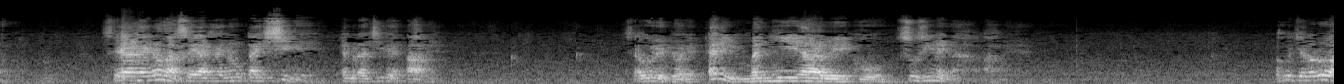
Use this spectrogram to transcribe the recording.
တော့ဘူး။ဆရာခိုင်နှုံးဟာဆရာခိုင်နှုံးတိုင်းရှိနေအမှန်ကြီးတဲ့အားပဲ။ဆရာဦးလေးပြောတယ်အဲ့ဒီမညီတာတွေကိုစူးစီးနေတာဟာအားပဲ။အခုကျွန်တော်တို့က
